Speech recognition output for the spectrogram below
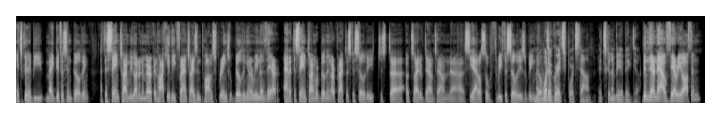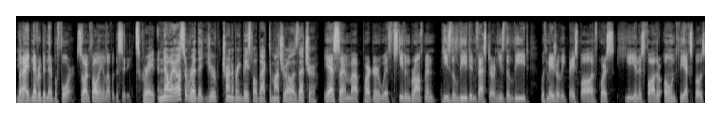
It's going to be magnificent building. At the same time, we got an American Hockey League franchise in Palm Springs. We're building an arena there, and at the same time, we're building our practice facility just uh, outside of downtown uh, Seattle. So three facilities are being I mean, built. what a great sports town. It's going to be a big deal. been there now very often, but Yeah. I had never been there before. So I'm falling in love with the city. It's great. And now I also read that you're trying to bring baseball back to Montreal. Is that true? Yes, I'm a partner with Stephen Bronfman. He's the lead investor and he's the lead with Major League Baseball. And of course, he and his father owned the Expos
